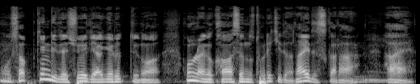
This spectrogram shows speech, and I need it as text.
もうスワップ金利で収益上げるっていうのは、本来の為替の取引ではないですから、はい。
